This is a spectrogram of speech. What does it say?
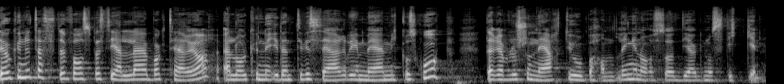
Det å kunne teste for spesielle bakterier eller å kunne identifisere dem med mikroskop, det revolusjonerte jo behandlingen og også diagnostikken.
